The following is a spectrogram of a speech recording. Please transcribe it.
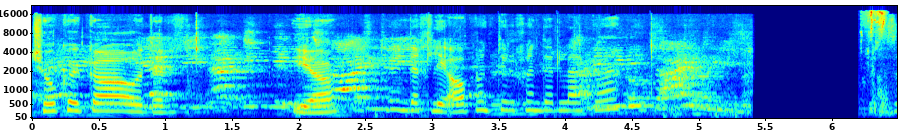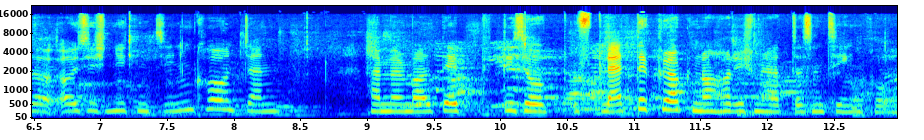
joggen gehen oder ja. Wir können ein bisschen Abenteuer erleben. Also uns ist nicht in den Sinn gekommen und dann haben wir mal dort so auf die Blätter geschaut und nachher ist mir halt das in den Sinn gekommen.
